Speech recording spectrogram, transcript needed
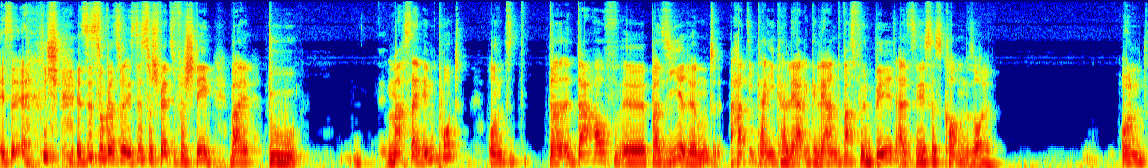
es, es ist sogar so, es ist so schwer zu verstehen, weil du machst einen Input und da, darauf äh, basierend hat die KI gelernt, was für ein Bild als nächstes kommen soll. Und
